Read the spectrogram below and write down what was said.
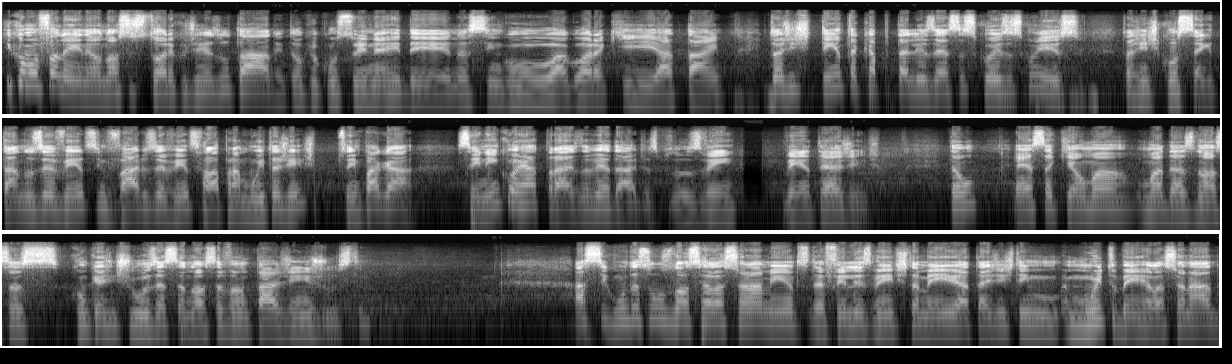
E como eu falei, né, o nosso histórico de resultado, então que eu construí na RD, na Singu, agora aqui, a Time. Então a gente tenta capitalizar essas coisas com isso. Então a gente consegue estar nos eventos, em vários eventos, falar para muita gente sem pagar sem nem correr atrás, na verdade. As pessoas vêm, vêm até a gente. Então, essa aqui é uma, uma das nossas. Como que a gente usa essa nossa vantagem injusta. A segunda são os nossos relacionamentos, né? Felizmente também até a gente tem muito bem relacionado,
